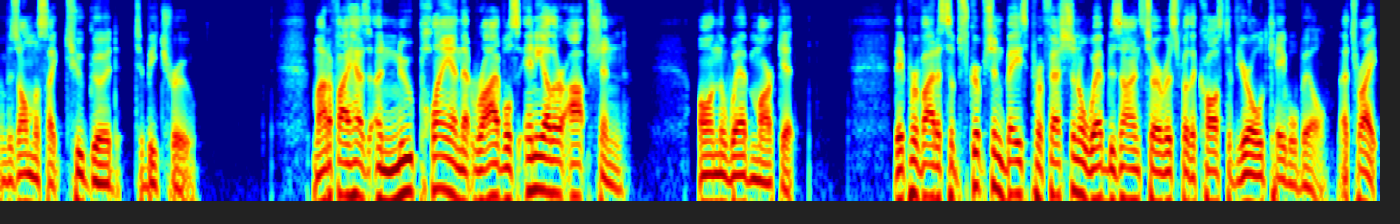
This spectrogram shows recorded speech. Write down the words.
It was almost like too good to be true. Modiphy has a new plan that rivals any other option on the web market. They provide a subscription based professional web design service for the cost of your old cable bill. That's right.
